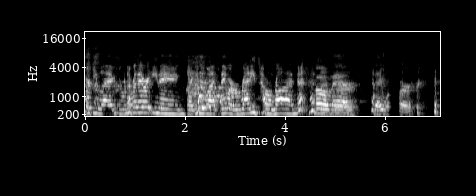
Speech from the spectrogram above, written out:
turkey legs or whatever they were eating but you know what? They were ready to run. Oh they man. were. they were.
